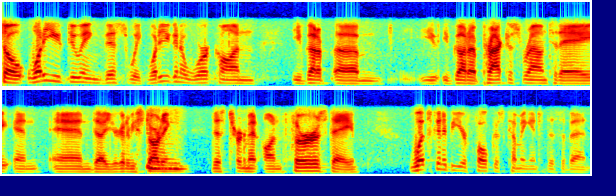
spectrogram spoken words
So, what are you doing this week? What are you going to work on? You've got a um, you, have got a practice round today, and and uh, you're going to be starting mm-hmm. this tournament on Thursday. What's going to be your focus coming into this event?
